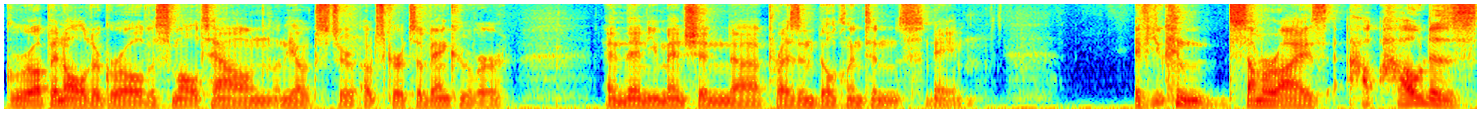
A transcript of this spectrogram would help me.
grew up in Aldergrove, a small town on the outskirts of Vancouver, and then you mentioned uh, President Bill Clinton's name. If you can summarize, how how does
